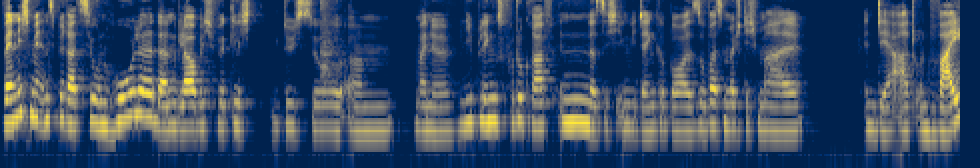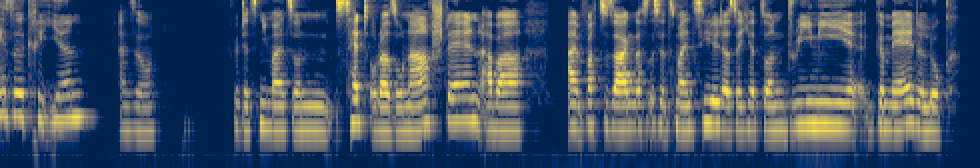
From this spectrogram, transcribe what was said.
wenn ich mir Inspiration hole, dann glaube ich wirklich durch so ähm, meine LieblingsfotografInnen, dass ich irgendwie denke, boah, sowas möchte ich mal in der Art und Weise kreieren. Also ich würde jetzt niemals so ein Set oder so nachstellen, aber einfach zu sagen, das ist jetzt mein Ziel, dass ich jetzt so einen dreamy Gemälde-Look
